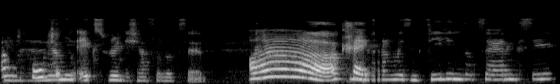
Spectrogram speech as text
äh, cool. ja mein Ex-Freund ist auch von Luzern. Ah, okay. Ja, wir sind viel in Luzern gewesen.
